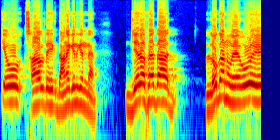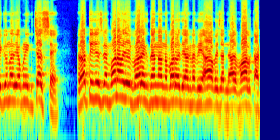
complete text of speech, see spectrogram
ਕਿ ਉਹ ਸਾਲ ਦੇ ਇੱਕ ਦਾਣੇ ਗਿਣ ਗਿਣਦੇ ਹਨ। ਜਿਹੜਾ ਫਾਇਦਾ ਲੋਕਾਂ ਨੂੰ ਹੈ, ਉਹ ਇਹ ਹੈ ਕਿ ਉਹਨਾਂ ਦੀ ਆਪਣੀ ਇੱਕ ਚਸ ਹੈ। ਰਾਤੀ ਜਿਸ ਨੇ 12 ਵਜੇ ਬਾਰਕ ਦਾਨਾ ਨਾ 12 ਵਜੇ ਆਖਣਾ ਵੀ ਆ ਬਈ ਸਰ ਵਾਲ ਕੱਟ।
